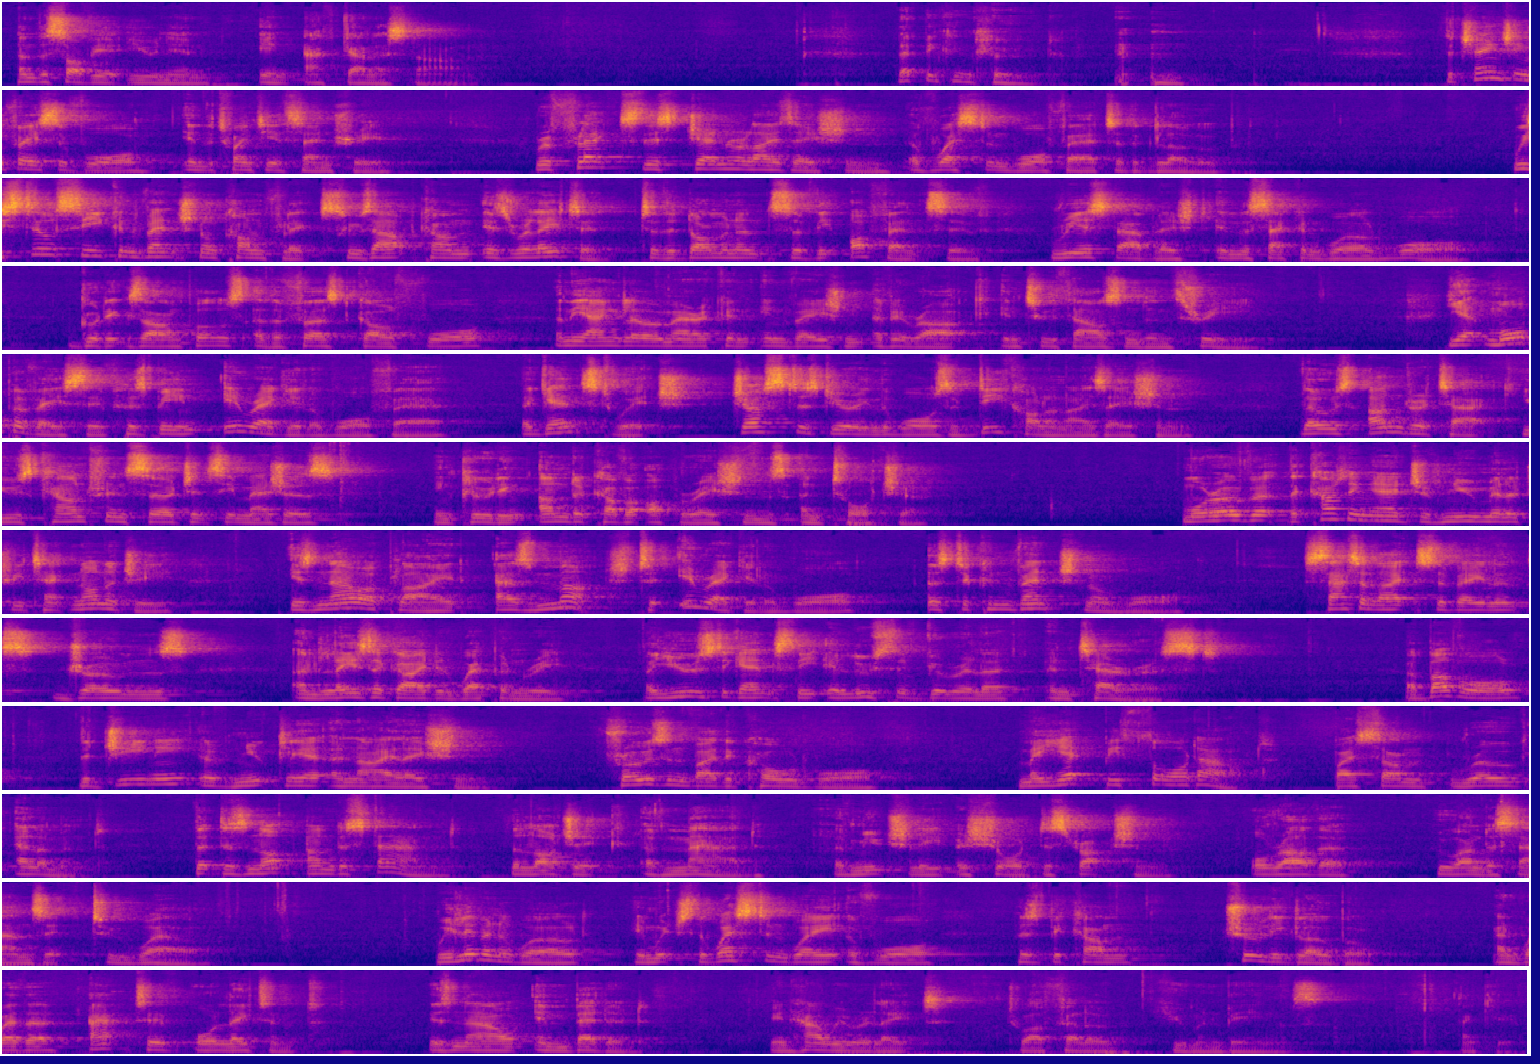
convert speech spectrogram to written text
and the Soviet Union in Afghanistan. Let me conclude. the changing face of war in the 20th century reflects this generalization of Western warfare to the globe. We still see conventional conflicts whose outcome is related to the dominance of the offensive re established in the Second World War. Good examples are the First Gulf War and the Anglo American invasion of Iraq in 2003. Yet more pervasive has been irregular warfare, against which, just as during the wars of decolonization, those under attack use counterinsurgency measures, including undercover operations and torture. Moreover, the cutting edge of new military technology is now applied as much to irregular war as to conventional war. Satellite surveillance, drones, and laser guided weaponry are used against the elusive guerrilla and terrorist. Above all, the genie of nuclear annihilation, frozen by the Cold War, may yet be thawed out by some rogue element that does not understand the logic of MAD, of mutually assured destruction, or rather, who understands it too well. We live in a world in which the Western way of war has become truly global, and whether active or latent, is now embedded in how we relate to our fellow human beings. Thank you.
